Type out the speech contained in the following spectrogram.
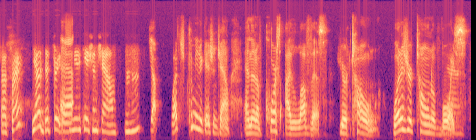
That's right. Yeah, district uh, communication channel. Mm-hmm. Yep. What's communication channel? And then, of course, I love this your tone. What is your tone of voice? Yeah.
